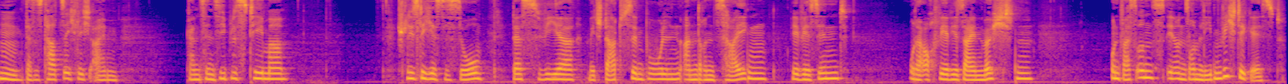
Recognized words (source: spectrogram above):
Hm, das ist tatsächlich ein ganz sensibles Thema. Schließlich ist es so, dass wir mit Statussymbolen anderen zeigen, wer wir sind, oder auch wer wir sein möchten und was uns in unserem Leben wichtig ist.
